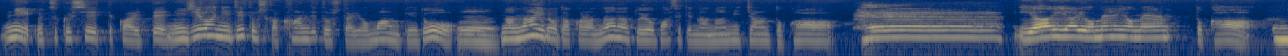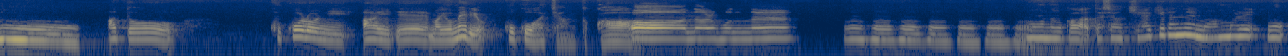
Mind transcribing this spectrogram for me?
に美しいって書いて、虹は虹としか漢字としては読まんけど、うん。七色だから七と呼ばせてななみちゃんとかへえ。いやいや読めん読めんとかうん。あと、心に愛で、まあ、読めるよ。ココアちゃんとか。ああ、なるほどね。うん、うん、うん、うん、うん、うん。もうなんか私はキラキラネームあんまりも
